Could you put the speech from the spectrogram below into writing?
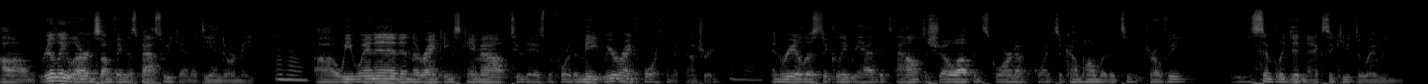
um, really learned something this past weekend at the indoor meet. Mm-hmm. Uh, we went in and the rankings came out two days before the meet. We were ranked fourth in the country. Mm-hmm. And realistically, we had the talent to show up and score enough points to come home with a team trophy. We just simply didn't execute the way we needed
